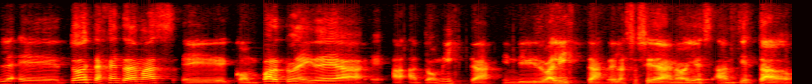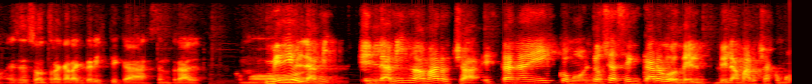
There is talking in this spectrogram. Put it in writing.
La- eh, toda esta gente además eh, comparte una idea eh, atomista, individualista de la sociedad, ¿no? Y es antiestado. Esa es otra característica central. Como... Medio en la, en la misma marcha. Están ahí como. No se hacen cargo del- de la marcha como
